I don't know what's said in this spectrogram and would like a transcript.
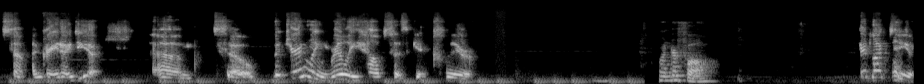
some a great idea. Um, so the journaling really helps us get clear. Wonderful. Good luck to you.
